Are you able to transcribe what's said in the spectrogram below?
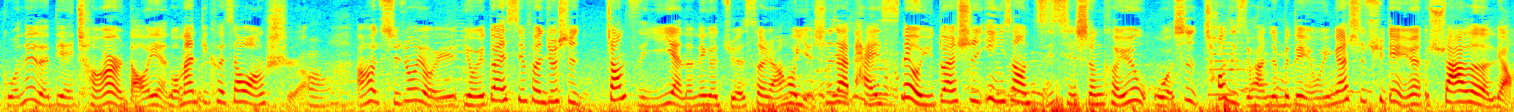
国内的电影，陈尔导演《罗曼蒂克消亡史》，嗯，然后其中有一有一段戏份就是章子怡演的那个角色，然后也是在拍戏，那有一段是印象极其深刻，因为我是超级喜欢这部电影，我应该是去电影院刷了两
